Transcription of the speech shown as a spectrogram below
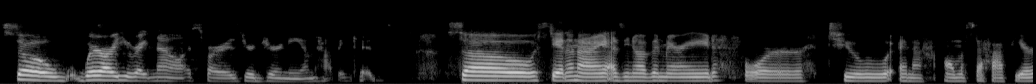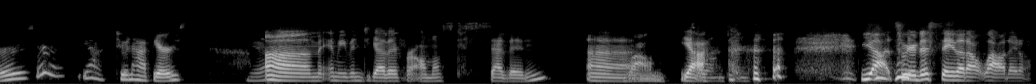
So, where are you right now as far as your journey on having kids? So Stan and I, as you know, have been married for two and a, almost a half years. Or, yeah, two and a half years. Yeah. Um, and we've been together for almost seven. Um, Wow. Yeah. It's a long time. yeah, it's weird to say that out loud. I don't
